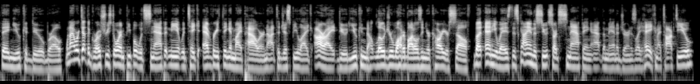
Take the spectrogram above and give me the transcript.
thing you could do, bro. When I worked at the grocery store and people would snap at me, it would take everything in my power not to just be like, all right, dude, you can load your water bottles in your car yourself. But, anyways, this guy in the suit starts snapping at the manager and is like, hey, can I talk to you?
